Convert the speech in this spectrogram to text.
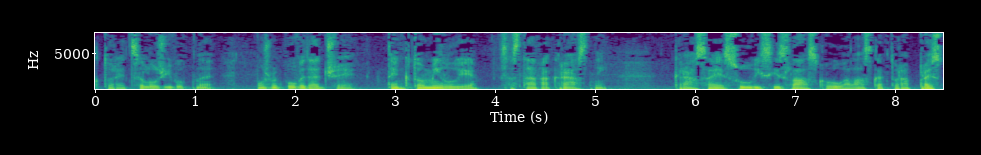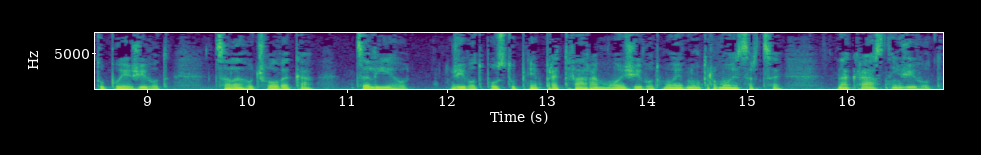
ktoré je celoživotné. Môžeme povedať, že ten, kto miluje, sa stáva krásny. Krása je súvisí s láskou a láska, ktorá prestupuje život celého človeka, celý jeho život postupne pretvára môj život, moje vnútro, moje srdce na krásny život.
